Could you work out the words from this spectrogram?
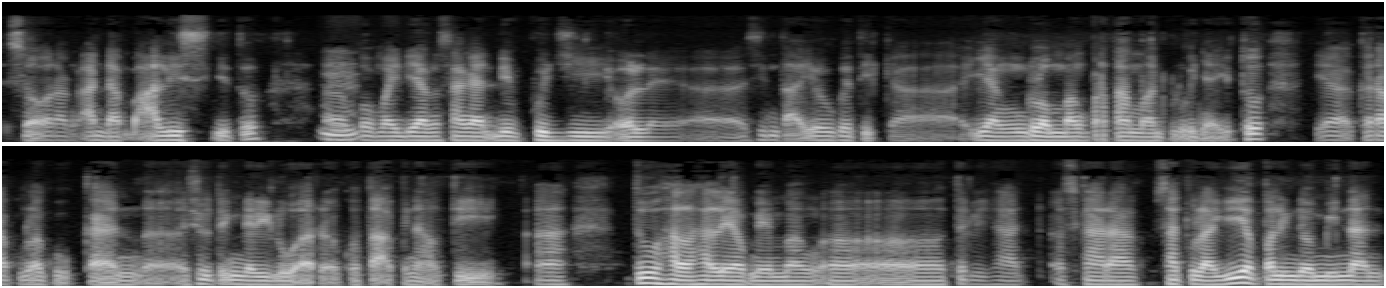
seorang Adam Alis gitu hmm. pemain yang sangat dipuji oleh uh, Sintayong ketika yang gelombang pertama dulunya itu ya kerap melakukan uh, syuting dari luar kota penalti. Uh, itu hal-hal yang memang uh, terlihat sekarang. Satu lagi yang paling dominan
